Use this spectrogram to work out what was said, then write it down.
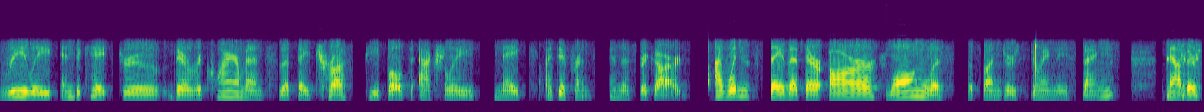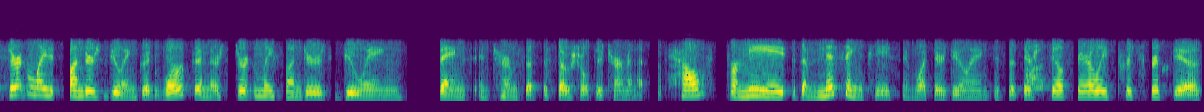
really indicate through their requirements that they trust people to actually make a difference in this regard. I wouldn't say that there are long lists of funders doing these things. Now, there's certainly funders doing good work, and there's certainly funders doing things in terms of the social determinants of health. For me, the missing piece in what they're doing is that they're still fairly prescriptive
